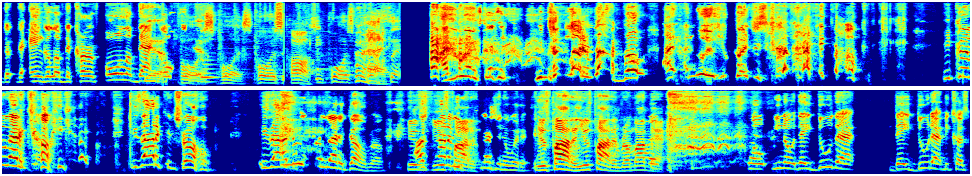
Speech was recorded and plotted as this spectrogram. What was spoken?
the, the angle of the curve, all of that Yeah. goes Pause, into pause, pause, Pause. He paused. Alright. I knew it was such a, you couldn't let it rock, bro. I, I knew you, you couldn't just couldn't let it go. He couldn't let it go. He, he's out of control. He's like, I knew he couldn't let it go, bro. He I was, was he was trying to be potting. professional with it. He was potting. He was potting, bro. My bad. So you know they do that. They do that because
